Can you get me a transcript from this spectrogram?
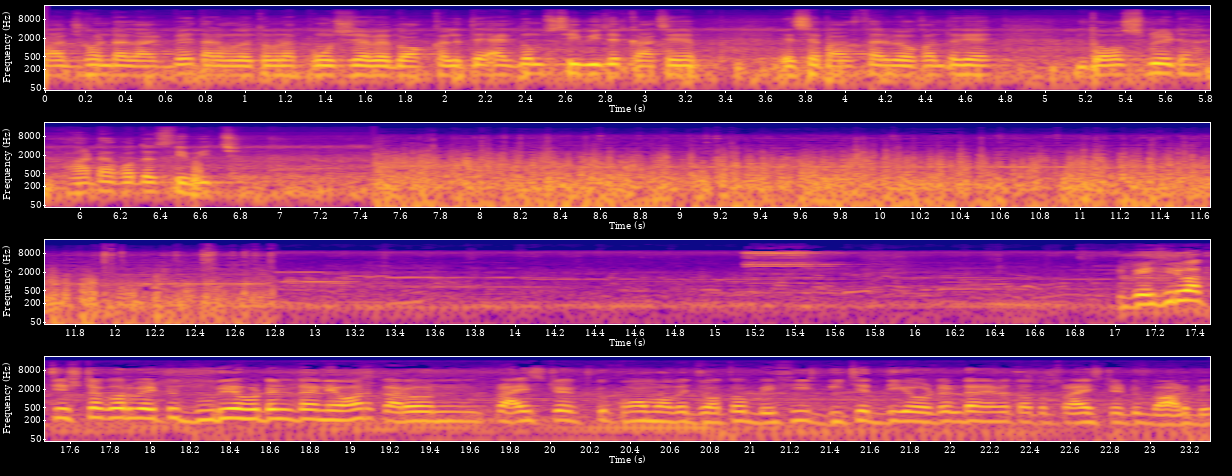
পাঁচ ঘণ্টা লাগবে, তার মধ্যে তোমরা পৌঁছে যাবে বকখালিতে। একদম সি বিচের কাছে এসে বাস থাকবে ওখান থেকে দশ মিনিট হাঁটা পথে সি বিচ বেশিরভাগ চেষ্টা করবে একটু দূরে হোটেলটা নেওয়ার, কারণ প্রাইসটা একটু কম হবে। যত বেশি বিচের দিকে হোটেলটা নেবে, তত প্রাইসটা একটু বাড়বে।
